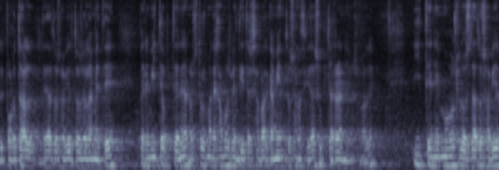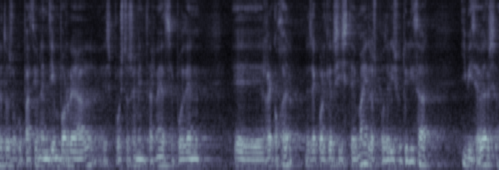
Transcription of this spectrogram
el portal de datos abiertos de la MT, permite obtener, nosotros manejamos 23 aparcamientos en la ciudad subterráneos, ¿vale? Y tenemos los datos abiertos de ocupación en tiempo real expuestos en Internet. Se pueden eh, recoger desde cualquier sistema y los podréis utilizar. Y viceversa.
